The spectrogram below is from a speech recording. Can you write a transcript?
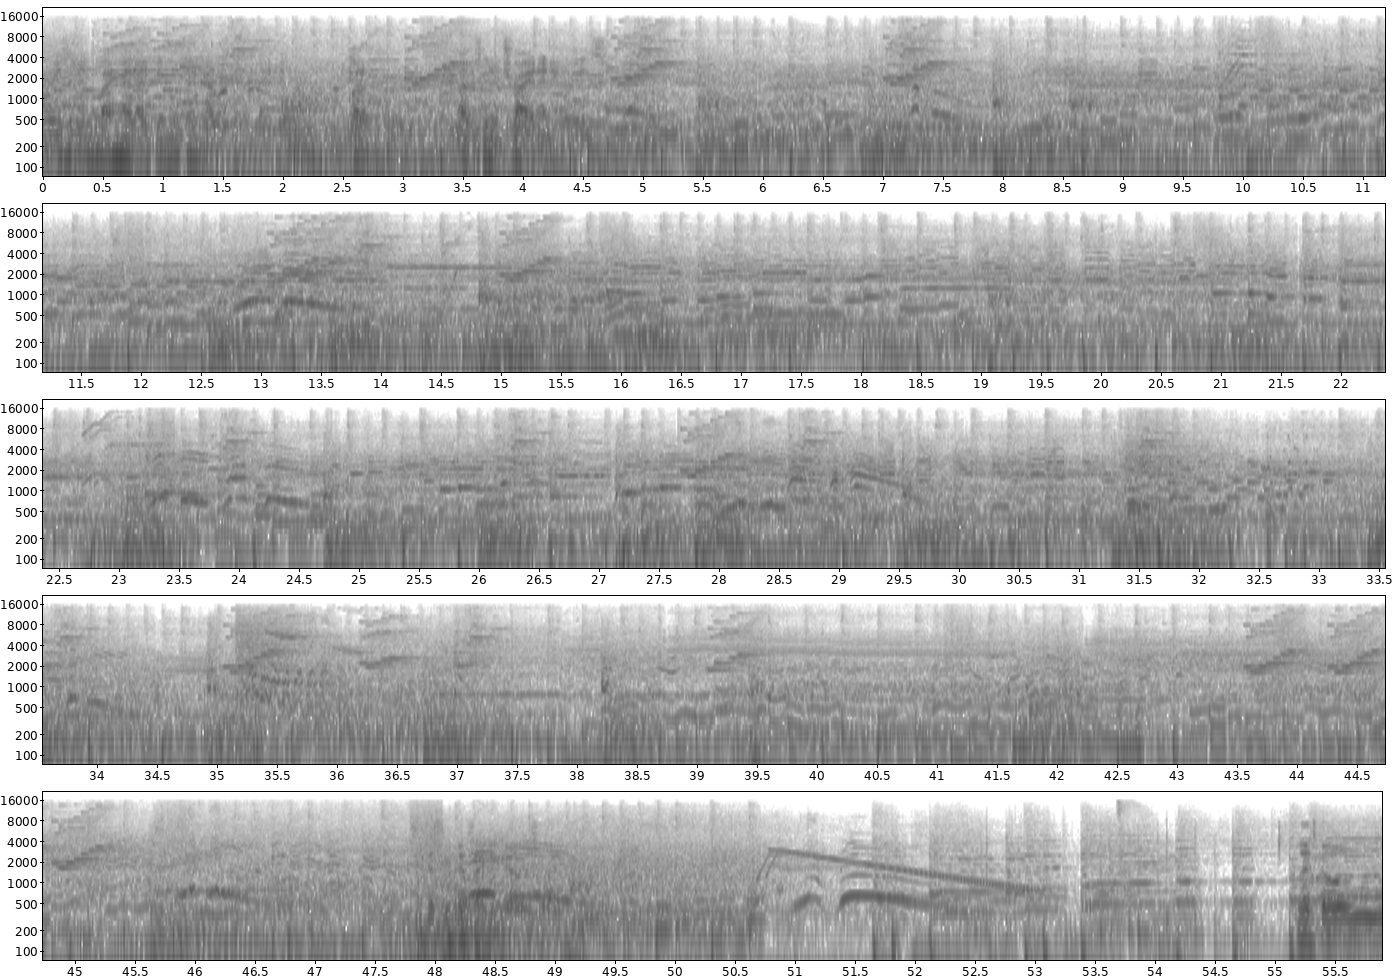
Some reason in my head I didn't think I was gonna make it, but I was gonna try it anyways. Just because I can go this way. Let's go!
